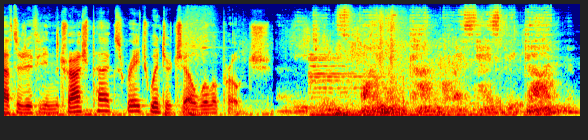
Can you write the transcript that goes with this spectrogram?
After defeating the trash packs, Rage Winterchill will approach. Legion's final conquest has begun.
